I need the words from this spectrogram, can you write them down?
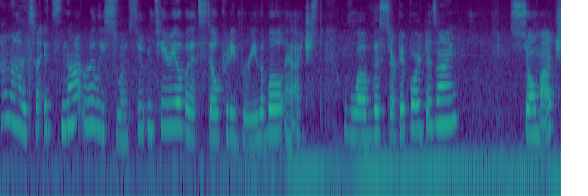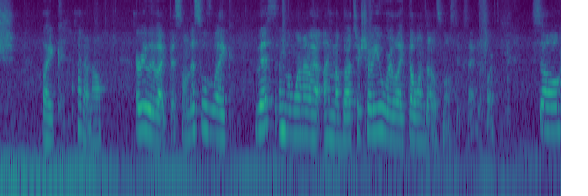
I don't know how to explain. It's not really swimsuit material, but it's still pretty breathable, and I just love the circuit board design so much. Like I don't know. I really like this one. This was like this and the one I, I'm about to show you were like the ones I was most excited for. So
